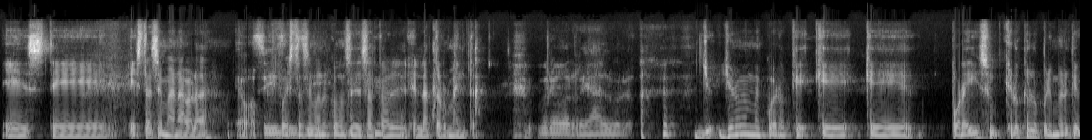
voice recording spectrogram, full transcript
este, esta semana, ¿verdad? Sí, Fue esta semana cuando se desató la tormenta. Bro, real, bro. Yo, yo no me acuerdo que, que, que por ahí creo que lo primero que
